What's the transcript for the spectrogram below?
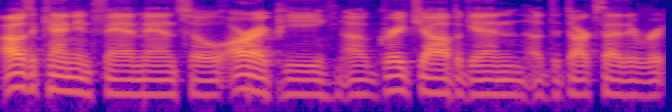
I was a Canyon fan, man. So R.I.P. Uh, great job again. Uh, the Dark Side of the Ri-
